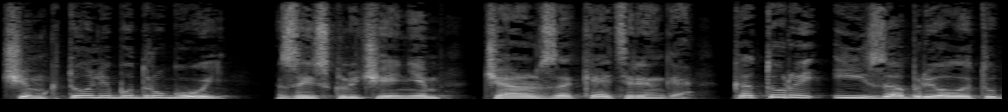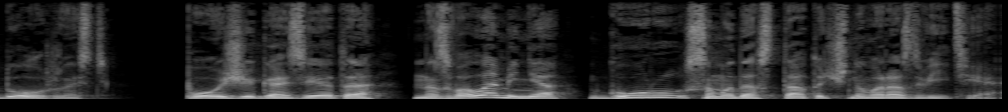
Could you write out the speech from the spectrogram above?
чем кто-либо другой, за исключением Чарльза Кеттеринга, который и изобрел эту должность. Позже газета назвала меня «гуру самодостаточного развития».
